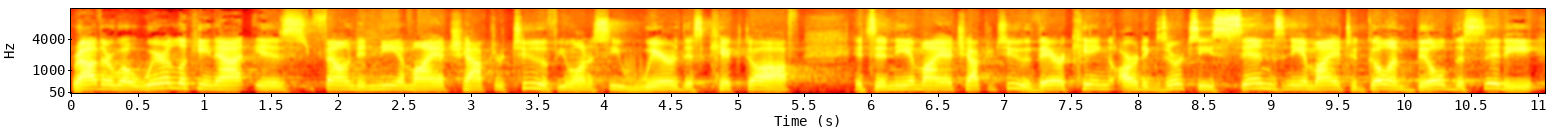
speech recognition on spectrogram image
Rather, what we're looking at is found in Nehemiah chapter 2, if you want to see where this kicked off. It's in Nehemiah chapter 2. There, King Artaxerxes sends Nehemiah to go and build the city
